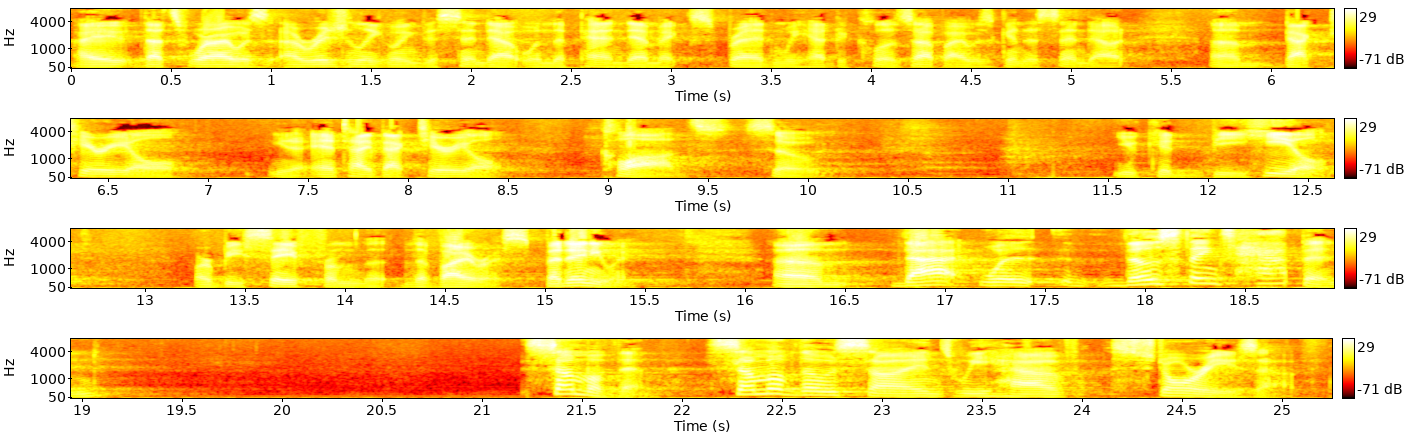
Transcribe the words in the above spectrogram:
I, that's where I was originally going to send out when the pandemic spread and we had to close up. I was going to send out um, bacterial, you know, antibacterial cloths. So you could be healed or be safe from the, the virus. But anyway, um, that was those things happened. Some of them, some of those signs we have stories of.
